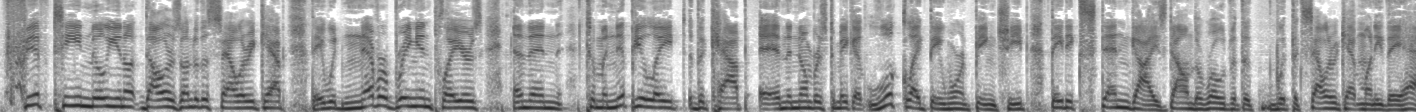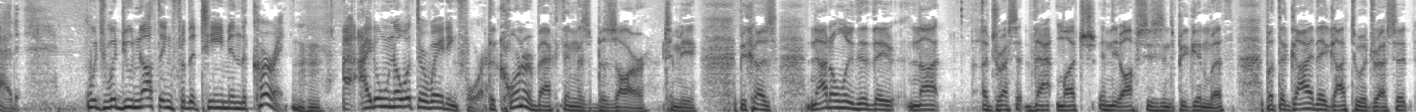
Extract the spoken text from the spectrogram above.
fifteen million dollars under the salary cap. They would never bring in players, and then to manipulate the cap and the numbers to make it look like they weren't being cheap, they'd extend guys down the road with the with the salary cap money they had. Which would do nothing for the team in the current. Mm-hmm. I, I don't know what they're waiting for. The cornerback thing is bizarre to me because not only did they not address it that much in the offseason to begin with, but the guy they got to address it,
